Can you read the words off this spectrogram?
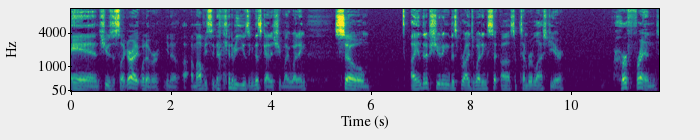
and she was just like, "All right, whatever." You know, I'm obviously not going to be using this guy to shoot my wedding, so I ended up shooting this bride's wedding uh, September of last year. Her friend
